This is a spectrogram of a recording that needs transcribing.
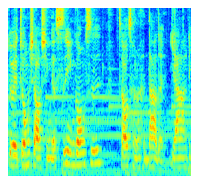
对中小型的私营公司造成了很大的压力。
